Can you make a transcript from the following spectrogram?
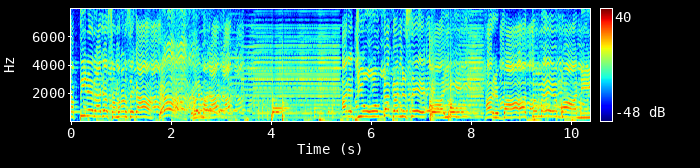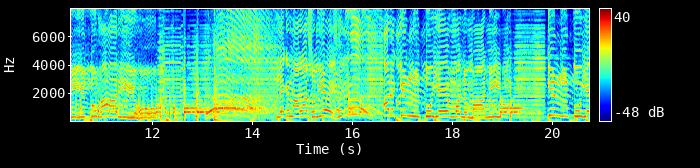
तप्ती ने राजा समरण से कहा। क्या? बोले महाराज अरे ज्यो गगन से आई हर बात मैं मानी तुम्हारी हूँ। लेकिन महाराज सुनिए। अरे किंतु ये मन मानी किंतु ये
